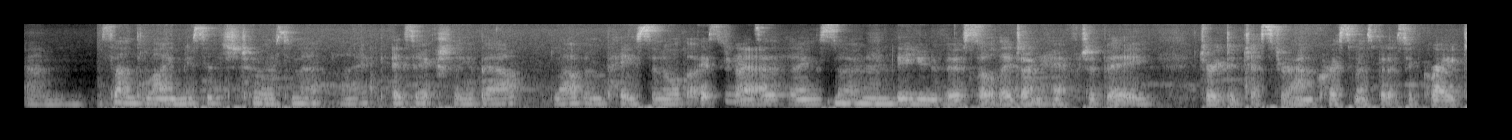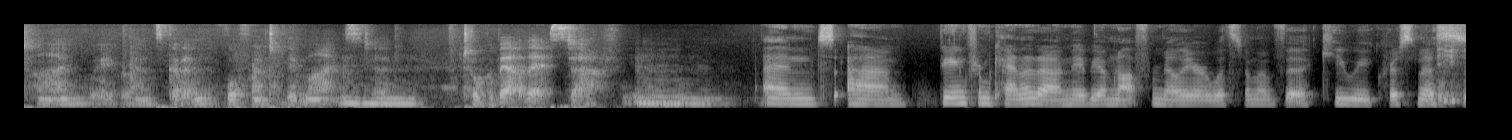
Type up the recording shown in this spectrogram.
Um, It's the underlying message too, isn't it? Like it's actually about love and peace and all those kinds right. of things. So they're universal. They don't have to be directed just around Christmas, but it's a great time where everyone's got it in the forefront of their minds to talk about that stuff. Yeah. And um, being from Canada, maybe I'm not familiar with some of the Kiwi Christmas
